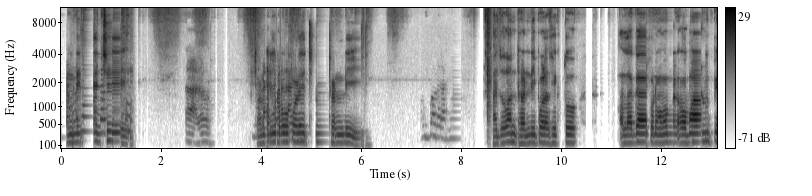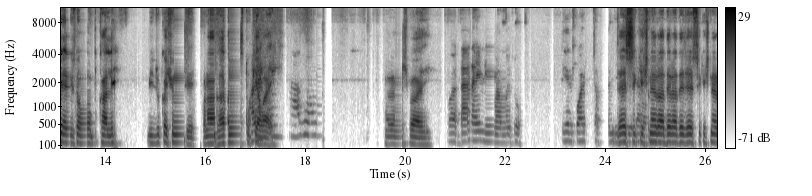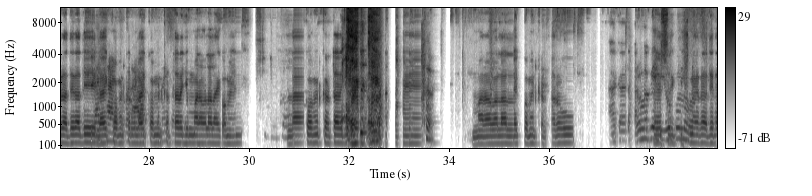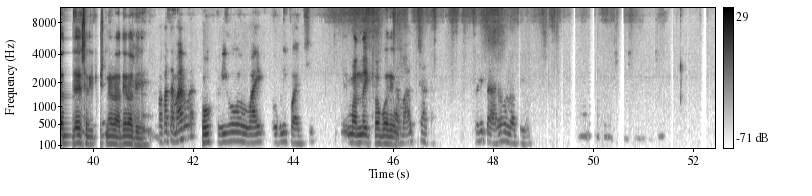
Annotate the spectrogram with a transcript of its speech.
ઠંડી ઠંડી બહુ પડે છે. ઠંડી આ જોવા ઠંડી પડે છે તો આ પણ આટલું જ પહેરીશું ખાલી બીજું કશું નથી પણ આ ઘર વસ્તુ કહેવાય રમેશભાઈ જય શ્રી કૃષ્ણ રાધે રાધે જય શ્રી કૃષ્ણ રાધે રાધે. લાઈક કોમેન્ટ કરો લાઈક કોમેન્ટ કરતા રહેજો. મારા વાલા લાઈક કોમેન્ટ લાઈક કોમેન્ટ કરતા રહેજો. મારા વાલા લાઈક કોમેન્ટ કરતા રહો. જય શ્રી કૃષ્ણ રાધે રાધે જય શ્રી કૃષ્ણ રાધે રાધે. પપ્પા તમારું હું? વિવો વાય ઓગણી પોઈન્ટ છે. મને નહીં ખબર એવું. તારો હા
